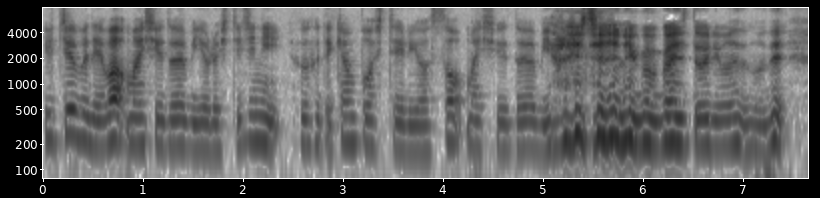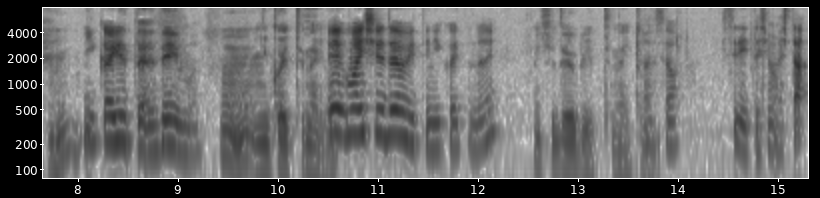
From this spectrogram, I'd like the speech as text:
YouTube では毎週土曜日夜7時に夫婦でキャンプをしている様子を毎週土曜日夜7時に公開しておりますのでうん？2回言ったよね今。うんうん2回言ってないよ。え毎週土曜日って2回言ってない？毎週土曜日言ってないと思う。あそう。失礼いたしました。は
